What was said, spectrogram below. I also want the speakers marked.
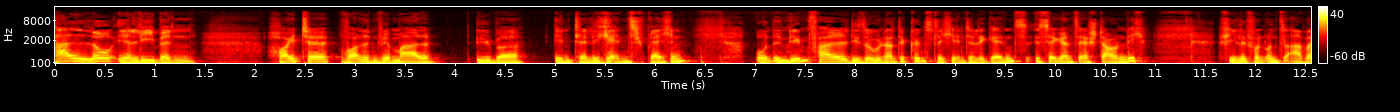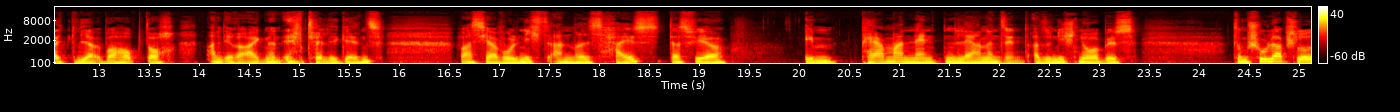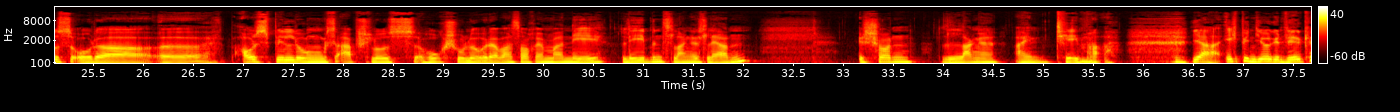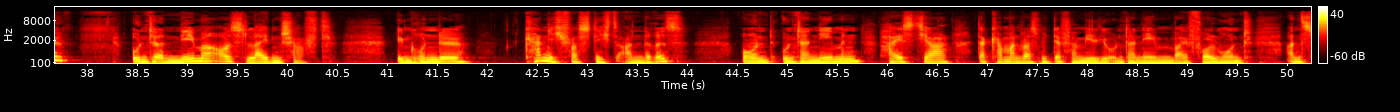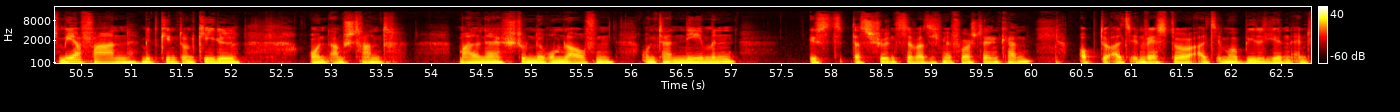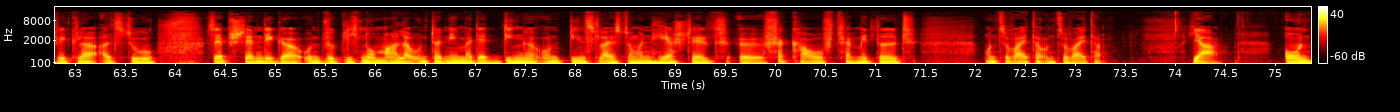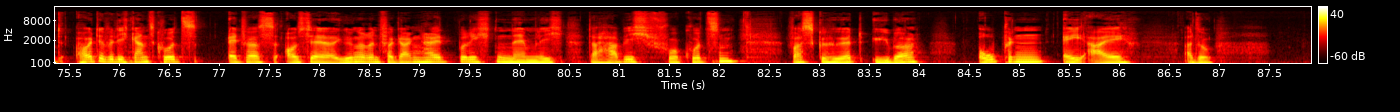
Speaker 1: Hallo, ihr Lieben. Heute wollen wir mal über Intelligenz sprechen. Und in dem Fall die sogenannte künstliche Intelligenz ist ja ganz erstaunlich. Viele von uns arbeiten ja überhaupt doch an ihrer eigenen Intelligenz, was ja wohl nichts anderes heißt, dass wir im permanenten Lernen sind. Also nicht nur bis zum Schulabschluss oder äh, Ausbildungsabschluss, Hochschule oder was auch immer. Nee, lebenslanges Lernen ist schon lange ein Thema. Ja, ich bin Jürgen Wilke, Unternehmer aus Leidenschaft. Im Grunde kann ich fast nichts anderes. Und Unternehmen heißt ja, da kann man was mit der Familie unternehmen, bei Vollmond ans Meer fahren mit Kind und Kegel und am Strand mal eine Stunde rumlaufen. Unternehmen ist das Schönste, was ich mir vorstellen kann. Ob du als Investor, als Immobilienentwickler, als du selbstständiger und wirklich normaler Unternehmer, der Dinge und Dienstleistungen herstellt, äh, verkauft, vermittelt und so weiter und so weiter. Ja, und heute will ich ganz kurz etwas aus der jüngeren Vergangenheit berichten, nämlich da habe ich vor kurzem was gehört über Open AI, also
